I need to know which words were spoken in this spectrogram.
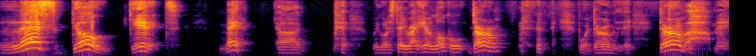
Let's go get it. Man, uh, we're going to stay right here local. Durham. Boy, Durham. Durham, oh, man.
